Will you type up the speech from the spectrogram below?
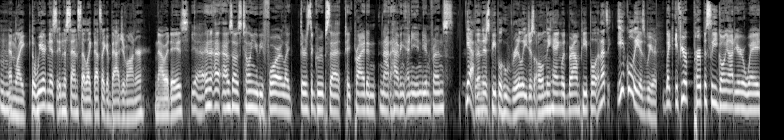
Mm-hmm. And like the weirdness in the sense that like that's like a badge of honor nowadays. Yeah, and uh, as I was telling you before, like there's the groups that take pride in not having any Indian friends. Yeah. And then there's people who really just only hang with brown people. And that's equally as weird. Like if you're purposely going out of your way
